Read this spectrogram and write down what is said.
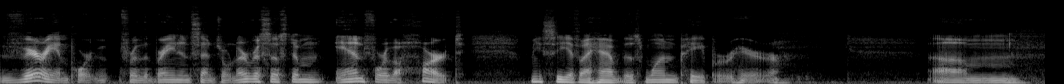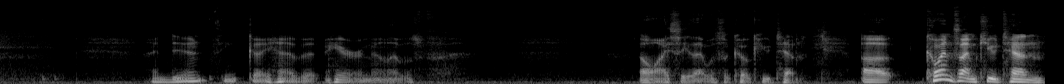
very important for the brain and central nervous system and for the heart. Let me see if I have this one paper here. Um, I don't think I have it here. No, that was. Oh, I see. That was the CoQ10. Uh, coenzyme Q10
